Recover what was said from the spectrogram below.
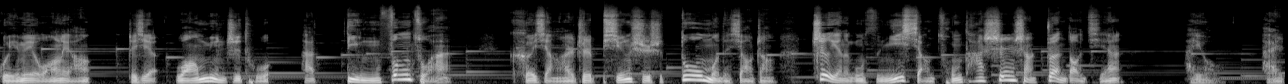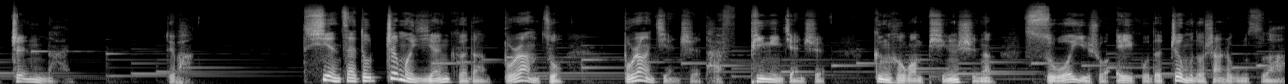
鬼魅魍魉，这些亡命之徒还顶风作案。可想而知，平时是多么的嚣张。这样的公司，你想从他身上赚到钱，哎呦，还真难。对吧？现在都这么严格的不让做，不让减持，他拼命减持，更何况平时呢？所以说 A 股的这么多上市公司啊，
